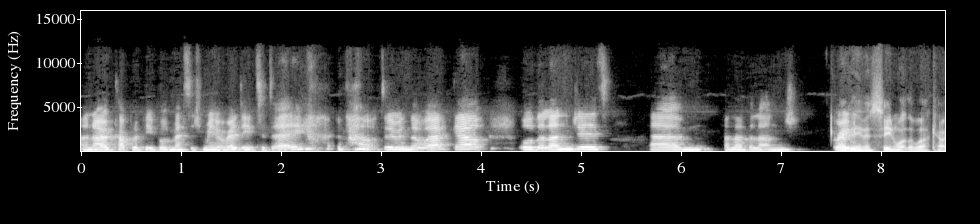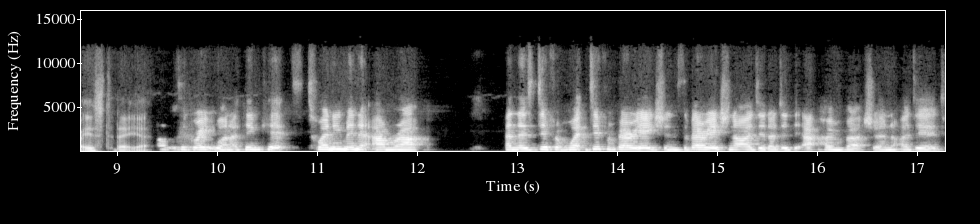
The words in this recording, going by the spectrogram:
I know a couple of people have messaged me already today about doing the workout, all the lunges. Um, I love the lunge. Great. I haven't even seen what the workout is today yet. Oh, it's a great one. I think it's 20 minute AMRAP and there's different different variations. The variation I did, I did the at home version. I did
